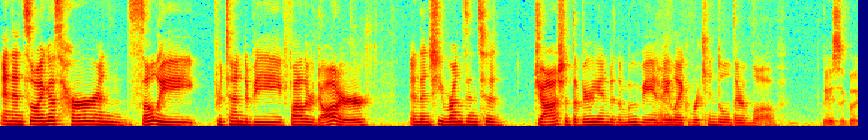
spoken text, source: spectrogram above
And then so I guess her and Sully pretend to be father daughter and then she runs into Josh at the very end of the movie and they like rekindle their love. basically,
